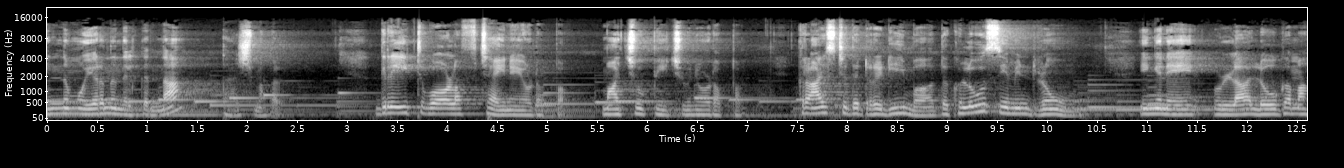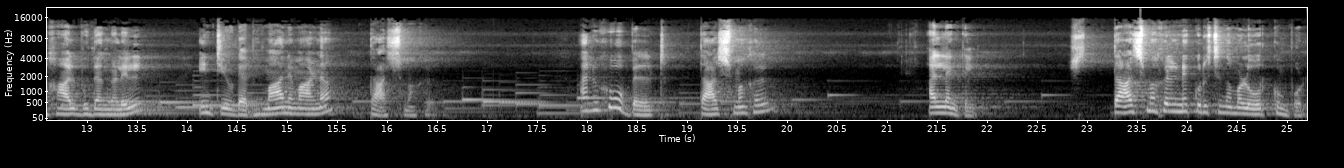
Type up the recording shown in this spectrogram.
എന്നും ഉയർന്നു നിൽക്കുന്ന താജ്മഹൽ ഗ്രേറ്റ് വാൾ ഓഫ് ചൈനയോടൊപ്പം മാച്ചു പീച്ചുവിനോടൊപ്പം Christ the Redeemer the Colosseum in Rome ഇങ്ങനെ ഉള്ള ലോകമഹാത്ഭുതങ്ങളിൽ ഇന്ത്യയുടെ അഭിമാനമാണ് Taj Mahal. And who built Taj Mahal അല്ലെങ്കിൽ താജ്മഹലിനെ കുറിച്ച് നമ്മൾ ഓർക്കുമ്പോൾ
